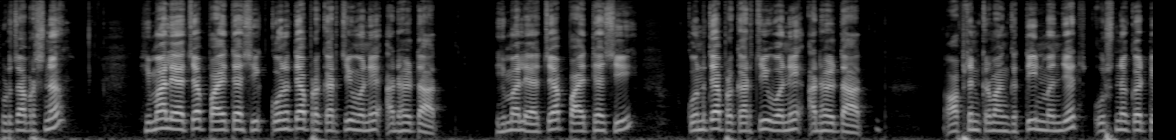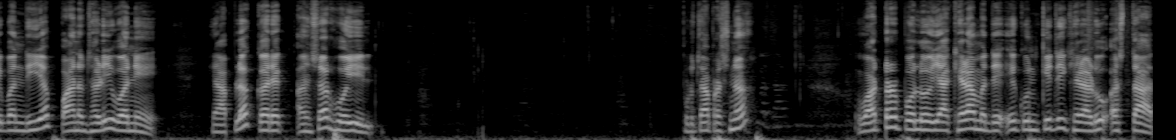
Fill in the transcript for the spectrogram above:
पुढचा प्रश्न हिमालयाच्या पायथ्याशी कोणत्या प्रकारची वने आढळतात? हिमालयाच्या पायथ्याशी कोणत्या प्रकारची वने आढळतात? ऑप्शन क्रमांक तीन म्हणजेच उष्णकटिबंधीय पानझडी वने. हे आपलं करेक्ट आन्सर होईल. पुढचा प्रश्न. वॉटर पोलो या खेळामध्ये एकूण किती खेळाडू असतात?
